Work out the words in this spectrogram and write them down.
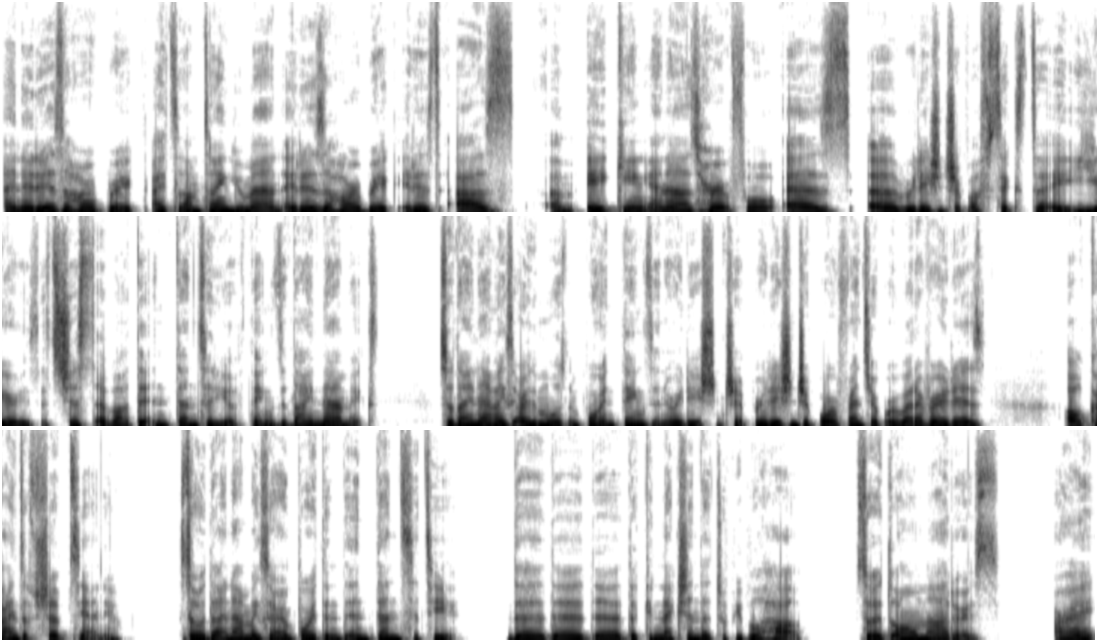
And it is a heartbreak. I, am telling you, man, it is a heartbreak. It is as um, aching and as hurtful as a relationship of six to eight years. It's just about the intensity of things, the dynamics. So, dynamics are the most important things in a relationship, relationship or friendship or whatever it is, all kinds of ships, yani. So dynamics are important, the intensity, the the the the connection that two people have. So it all matters. All right?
